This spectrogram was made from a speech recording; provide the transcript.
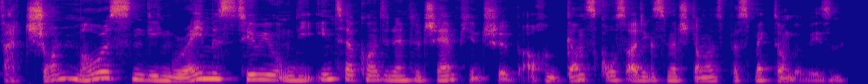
war John Morrison gegen Rey Mysterio um die Intercontinental Championship. Auch ein ganz großartiges Match damals bei SmackDown gewesen.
